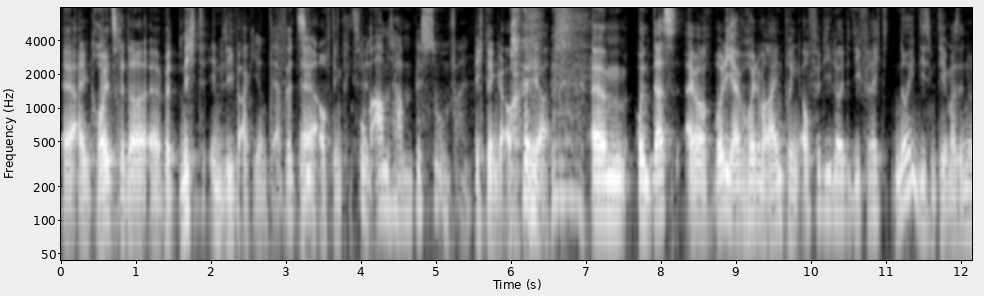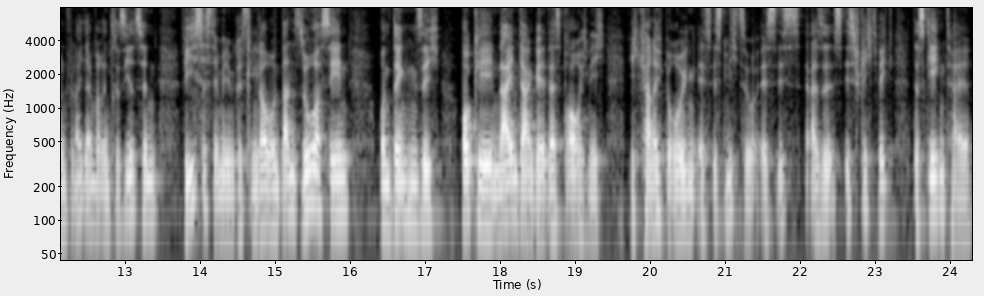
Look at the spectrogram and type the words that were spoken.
äh, ein Kreuzritter äh, wird nicht in Liebe agieren. Der wird sie äh, auf dem Kriegsfeld. umarmt haben bis zum Umfallen. Ich denke auch, ja. ähm, und das einfach wollte ich einfach heute mal reinbringen, auch für die Leute, die vielleicht neu in diesem Thema sind und vielleicht einfach interessiert sind, wie ist das denn mit dem christlichen Glauben? Und dann sowas sehen und denken sich, okay, nein, danke, das brauche ich nicht. Ich kann euch beruhigen, es ist nicht so. Es ist, also es ist schlichtweg das Gegenteil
